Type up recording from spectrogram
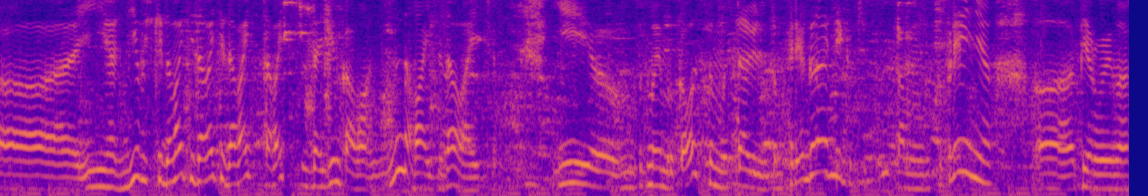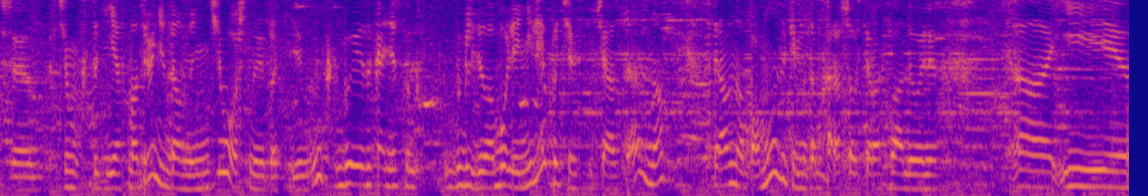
А, И девочки, давайте, давайте, давайте, давайте создадим команду. Ну, давайте, давайте. И э, под моим руководством мы ставили там хореографии, какие-то там выступления. А, Первые наши, причем, кстати, я смотрю недавно, ничегошные такие. Ну, как бы это, конечно, выглядело более нелепо, чем сейчас, да, но все равно по музыке мы там хорошо все раскладывали. А, И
